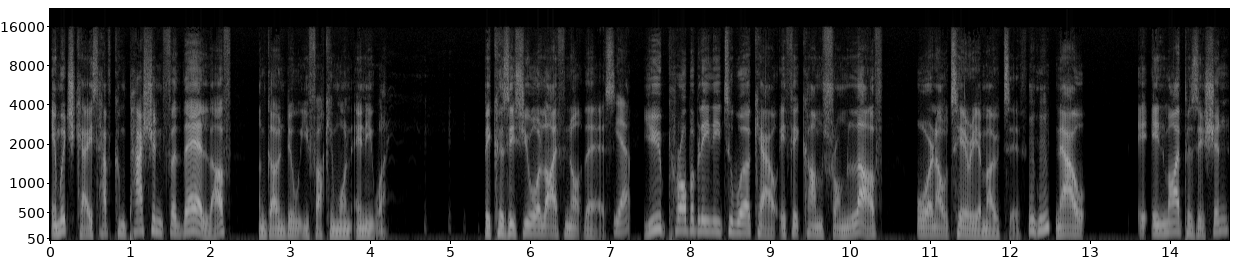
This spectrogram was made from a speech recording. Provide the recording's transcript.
In which case, have compassion for their love and go and do what you fucking want anyway because it's your life, not theirs. Yeah. You probably need to work out if it comes from love or an ulterior motive. Mhm. Now, in my position,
